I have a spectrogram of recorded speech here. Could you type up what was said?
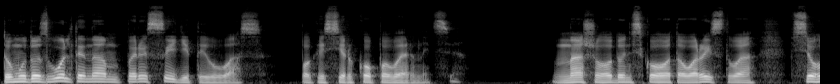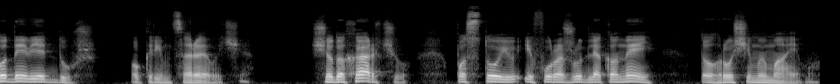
Тому дозвольте нам пересидіти у вас, поки Сірко повернеться. Нашого донського товариства всього дев'ять душ, окрім царевича. Щодо харчу, постою і фуражу для коней, то гроші ми маємо.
